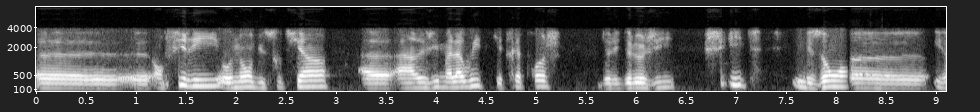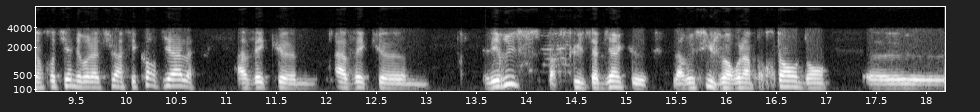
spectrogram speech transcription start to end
euh, en Syrie au nom du soutien euh, à un régime alawite qui est très proche de l'idéologie chiite. Ils euh, entretiennent des relations assez cordiales avec euh, euh, les Russes parce qu'ils savent bien que la Russie joue un rôle important dans euh,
